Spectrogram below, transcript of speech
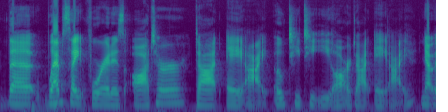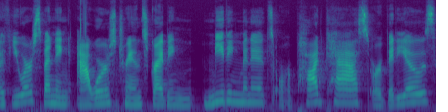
the website for it is otter.ai, O T T E R.ai. Now, if you are spending hours transcribing meeting minutes or podcasts or videos,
